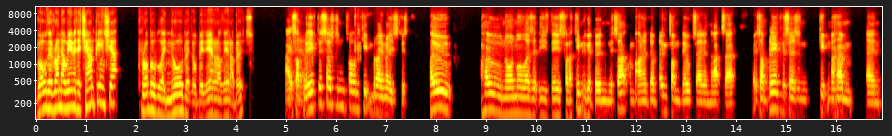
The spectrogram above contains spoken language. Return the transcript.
will they run away with the championship? Probably no, but they'll be there or thereabouts. It's a brave decision for them keeping Brian Rice because how how normal is it these days for a team to go down, they sack the manager, bring somebody else in, and that's it. It's a brave decision keeping him. And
